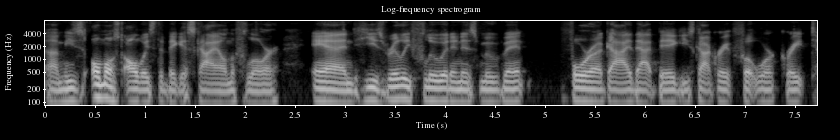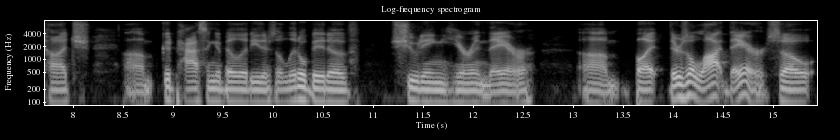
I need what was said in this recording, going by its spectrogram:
Um, he's almost always the biggest guy on the floor, and he's really fluid in his movement for a guy that big. He's got great footwork, great touch, um, good passing ability. There's a little bit of shooting here and there, um, but there's a lot there. So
